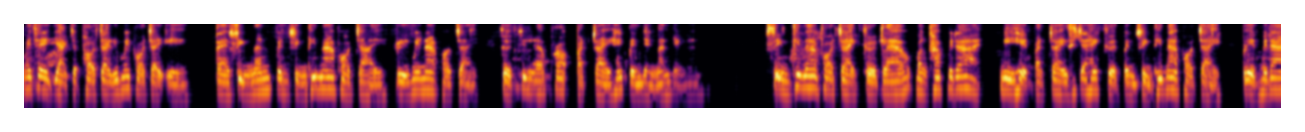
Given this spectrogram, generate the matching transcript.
ไม่ใช่อยากจะพอใจหรือไม่พอใจเอง แต่สิ่งนั้นเป็นสิ่งที่น่าพอใจหรือไม่น่าพอใจ เกิดขึ้นแล้วเพราะปัจจัยให้เป็นอย่างนั้นอย่างนั้น สิ่งที่น่าพอใจเกิดแล้วบังคับไม่ได้ มีเหตุปัจจัยที่จะให้เกิดเป็นสิ่งที่น่าพอใจ เปลี่ยนไม่ได้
